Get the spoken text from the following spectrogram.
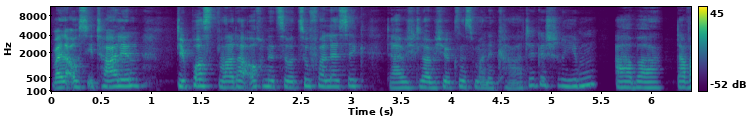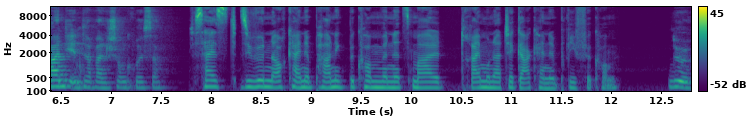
weil aus Italien die Post war da auch nicht so zuverlässig. Da habe ich, glaube ich, höchstens mal eine Karte geschrieben. Aber da waren die Intervalle schon größer. Das heißt, Sie würden auch keine Panik bekommen, wenn jetzt mal drei Monate gar keine Briefe kommen? Nö.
